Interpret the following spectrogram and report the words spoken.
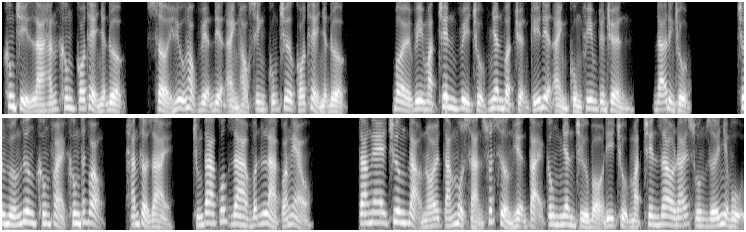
Không chỉ là hắn không có thể nhận được, sở hữu học viện điện ảnh học sinh cũng chưa có thể nhận được. Bởi vì mặt trên vì chụp nhân vật truyện ký điện ảnh cùng phim tuyên truyền, đã đình chụp. Trương Hướng Dương không phải không thất vọng, hắn thở dài, chúng ta quốc gia vẫn là quá nghèo. Ta nghe Trương Đạo nói tám một sản xuất xưởng hiện tại công nhân trừ bỏ đi chụp mặt trên giao đãi xuống dưới nhiệm vụ,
